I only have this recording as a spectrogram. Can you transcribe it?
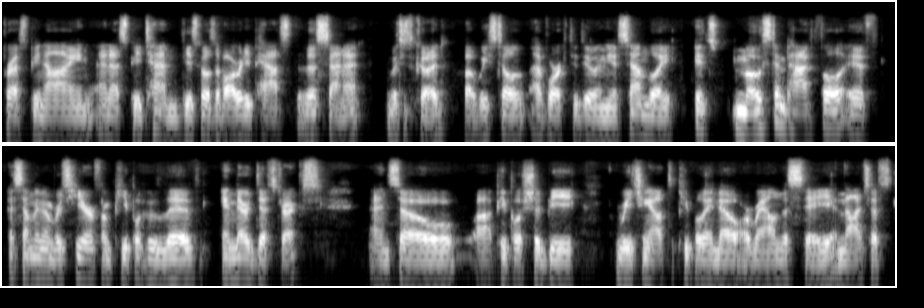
for SB 9 and SB 10. These bills have already passed the Senate, which is good, but we still have work to do in the assembly. It's most impactful if assembly members hear from people who live in their districts. And so uh, people should be reaching out to people they know around the state and not just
